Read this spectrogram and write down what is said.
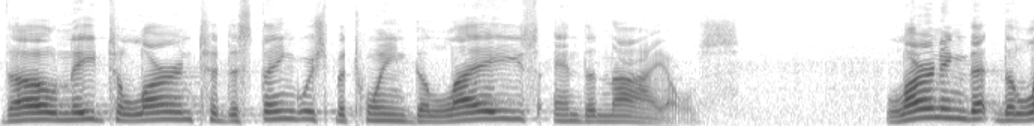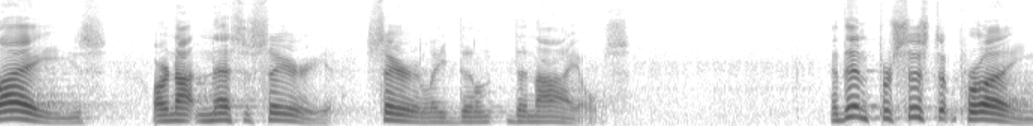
though, need to learn to distinguish between delays and denials. Learning that delays are not necessarily denials. And then persistent praying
